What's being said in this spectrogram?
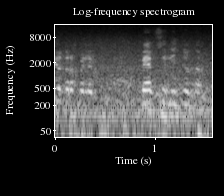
नीचे उतर पहले। पैप से नीचे उतर।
